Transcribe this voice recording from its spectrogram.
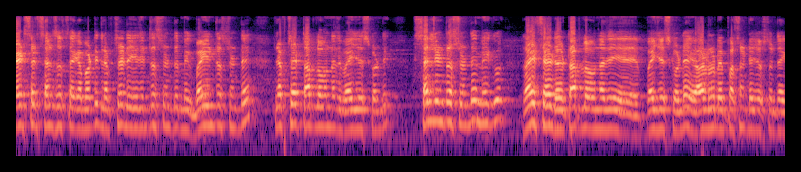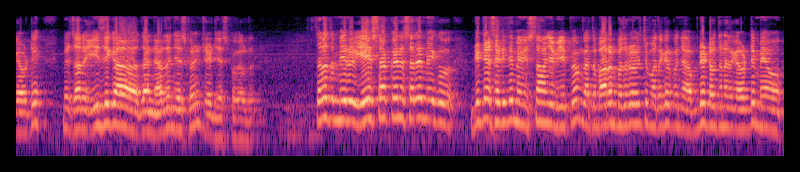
right side sells వస్తాయి కాబట్టి లెఫ్ట్ సైడ్ ఏది ఇంట్రెస్ట్ ఉంటే మీకు బై ఇంట్రెస్ట్ ఉంటే లెఫ్ట్ సైడ్ టాప్లో ఉన్నది బై చేసుకోండి. సెల్ ఇంట్రెస్ట్ ఉంటే మీకు రైట్ సైడ్ టాప్లో ఉన్నది బై చేసుకోండి. ఆర్డర్ బై పర్సంటేజ్ వస్తుంటాయి కాబట్టి మీరు చాలా ఈజీగా దాన్ని అర్థం చేసుకొని ట్రేడ్ చేసుకోగలరు. తర్వాత మీరు ఏ స్టాక్ అయినా సరే మీకు డీటెయిల్స్ అడిగితే మేము ఇస్తామని చెప్పి చెప్పాం. గత వారం పది రోజుల నుంచి మా దగ్గర కొంచెం అప్డేట్ అవుతున్నది కాబట్టి మేము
